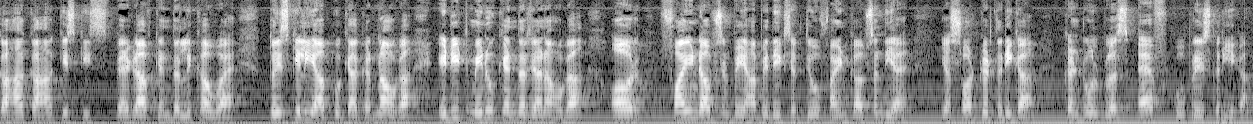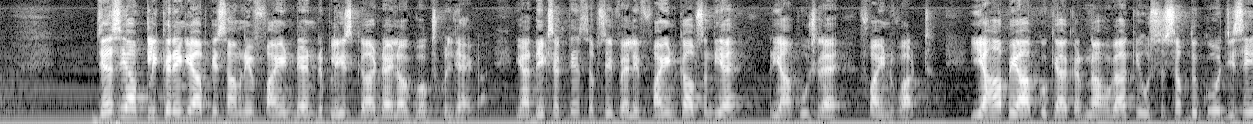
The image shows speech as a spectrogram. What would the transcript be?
कहाँ कहाँ, किस किस पैराग्राफ के अंदर लिखा हुआ है तो इसके लिए आपको क्या करना होगा एडिट मेनू के अंदर जाना होगा और फाइंड ऑप्शन पे यहाँ पे देख सकते हो फाइंड का ऑप्शन दिया है। या शॉर्टकट तरीका कंट्रोल प्लस एफ़ को प्रेस करिएगा। जैसे आप क्लिक करेंगे, आपके सामने फाइंड एंड रिप्लेस का डायलॉग बॉक्स खुल जाएगा। यहाँ देख सकते हैं, सबसे पहले फाइंड का ऑप्शन दिया है और यहाँ पूछ रहा है फाइंड व्हाट यहाँ पे आपको क्या करना होगा कि उस शब्द को जिसे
